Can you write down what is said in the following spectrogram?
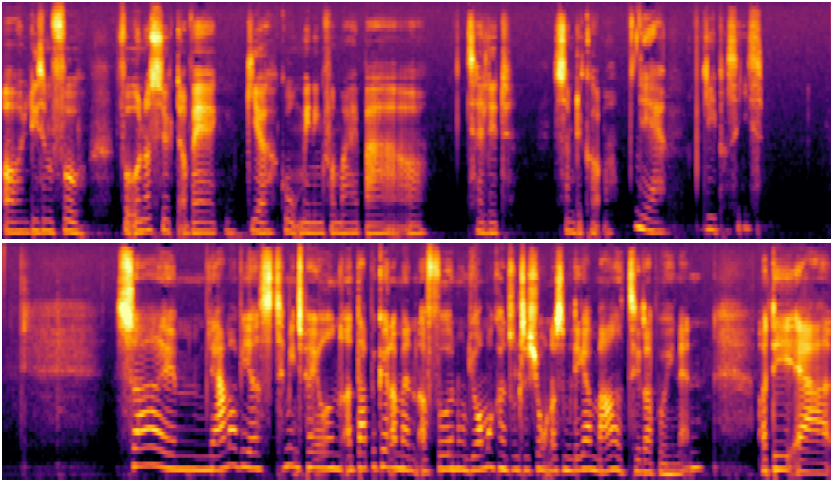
og ligesom få, få undersøgt, og hvad giver god mening for mig bare at tage lidt, som det kommer. Ja, lige præcis. Så øhm, nærmer vi os terminsperioden, og der begynder man at få nogle jordmorkonsultationer, som ligger meget tættere på hinanden. Og det er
